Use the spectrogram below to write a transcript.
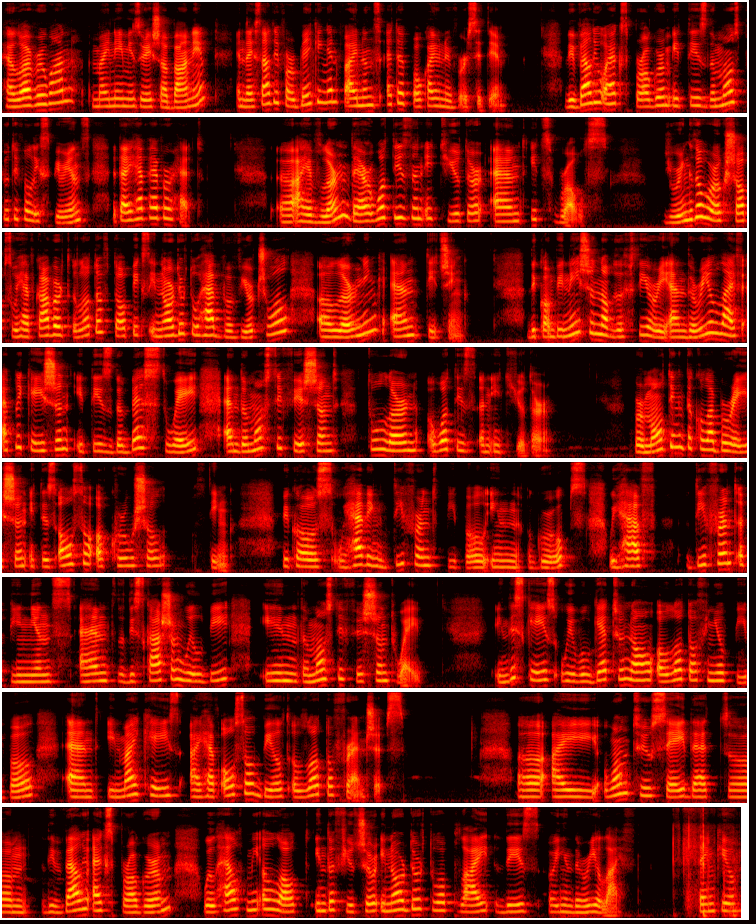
Hello everyone, my name is Resha Bani and I study for Banking and Finance at Epoka University. The Value X program it is the most beautiful experience that I have ever had. Uh, I have learned there what is an e-tutor and its roles. During the workshops, we have covered a lot of topics in order to have a virtual uh, learning and teaching the combination of the theory and the real-life application, it is the best way and the most efficient to learn what is an e-tutor. Promoting the collaboration, it is also a crucial thing because we're having different people in groups, we have different opinions and the discussion will be in the most efficient way. In this case, we will get to know a lot of new people and in my case, I have also built a lot of friendships. Uh, I want to say that um, the Value X program will help me a lot in the future in order to apply this in the real life. Thank you.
